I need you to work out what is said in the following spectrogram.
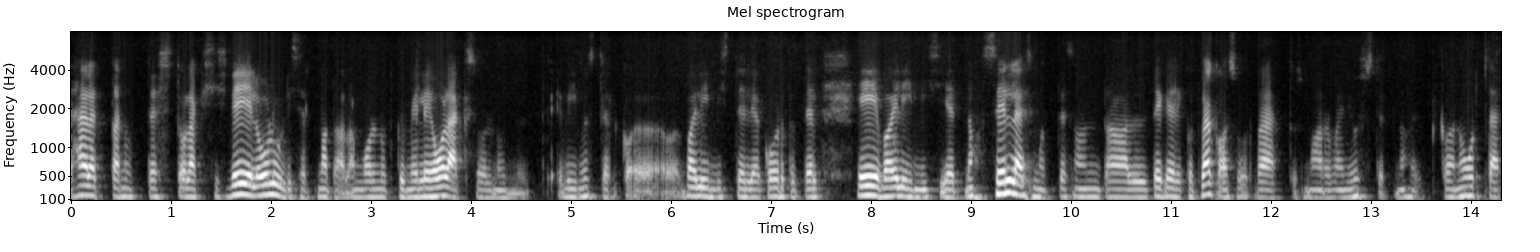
hääletanutest oleks siis veel oluliselt madalam olnud, kui meil ei oleks olnud nüüd viimastel valimistel ja kordadel e-valimisi, et noh, selles mõttes on tal tegelikult väga suur väärtus, ma arvan just, et noh, et ka noorte,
